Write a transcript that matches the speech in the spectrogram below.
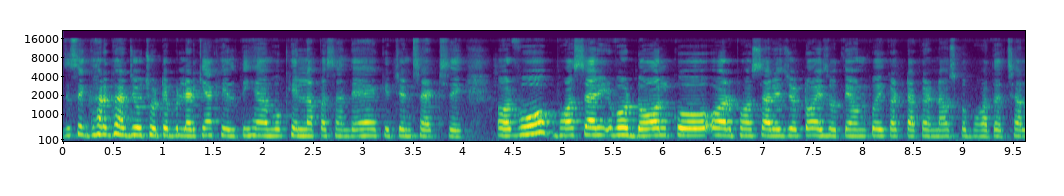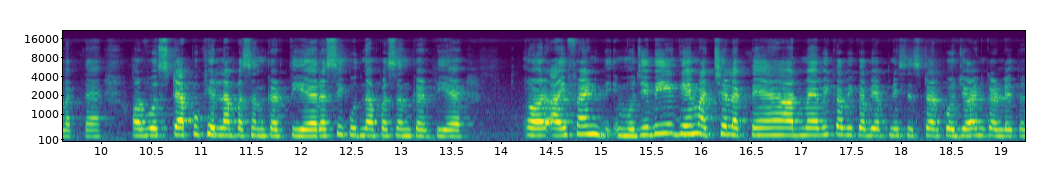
जैसे घर घर जो छोटे लड़कियाँ खेलती हैं, वो खेलना पसंद है किचन सेट से। और वो बहुत सारी, वो डॉल को और बहुत सारे जो टॉयज़ होते हैं, उनको इकट्ठा करना उसको बहुत अच्छा लगता है। और वो स्टेपू खेलना पसंद करती है, रस्सी कूदना पसंद करती है। और आई फाइंड मुझे भी ये गेम अच्छे लगते हैं और मैं भी कभी कभी अपनी सिस्टर को ज्वाइन कर लेता,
